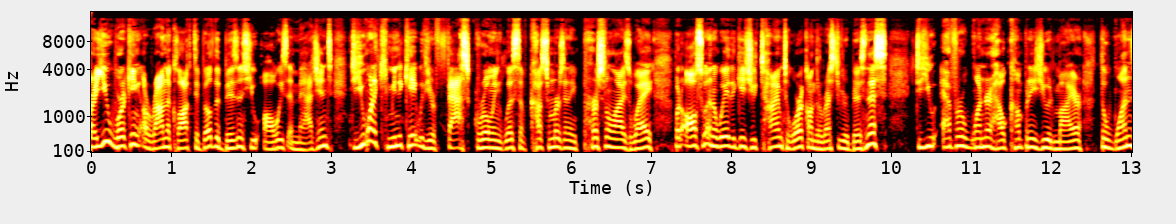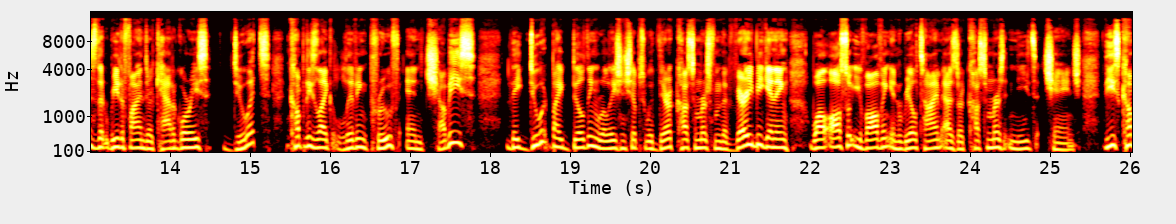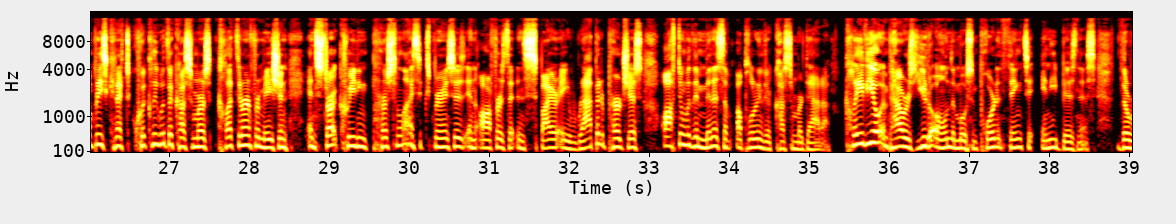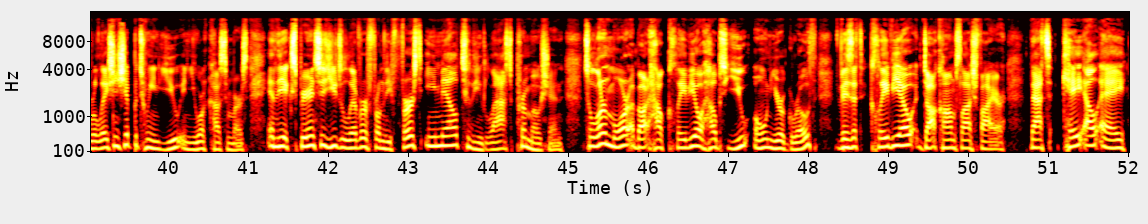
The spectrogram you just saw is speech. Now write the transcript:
Are you working around the clock to build the business you always imagined? Do you want to communicate with your fast growing list of customers in a personalized way, but also in a way that gives you time to work on the rest of your business? Do you ever wonder how companies you admire, the ones that redefine their categories, do it? Companies like Living Proof and Chubbies, they do it by building relationships with their customers from the very beginning while also evolving in real time as their customers' needs change. These companies connect quickly with their customers, collect their information, and start creating personalized experiences and offers that inspire a rapid purchase, often within minutes of uploading their customer data. Klaviyo empowers you to own the most important thing to any business the relationship between you and your customers, and the experiences you deliver from the first email to the last promotion. To learn more about how Klaviyo helps you own your growth, visit klaviyo.com slash fire. That's K-L-A-V-I-Y-O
